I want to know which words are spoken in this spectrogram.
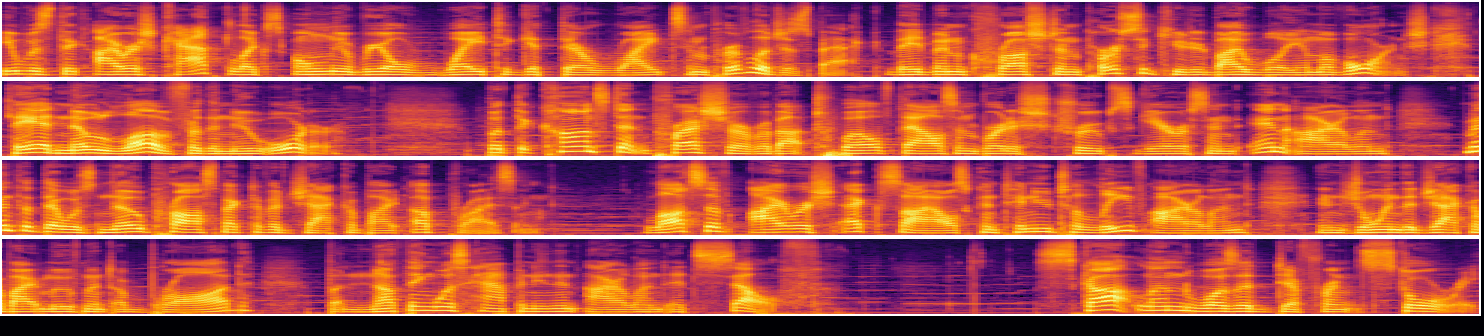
It was the Irish Catholics' only real way to get their rights and privileges back. They'd been crushed and persecuted by William of Orange. They had no love for the new order. But the constant pressure of about 12,000 British troops garrisoned in Ireland meant that there was no prospect of a Jacobite uprising. Lots of Irish exiles continued to leave Ireland and join the Jacobite movement abroad, but nothing was happening in Ireland itself. Scotland was a different story.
